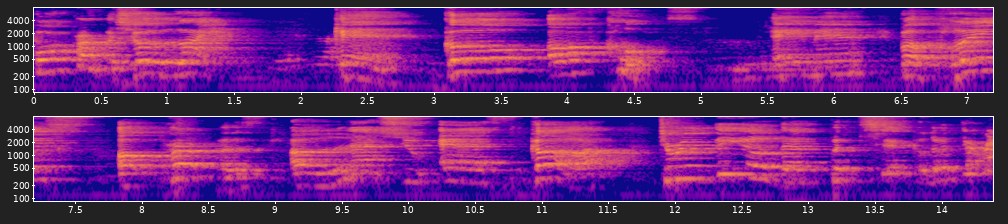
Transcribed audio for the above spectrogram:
for a purpose. Your life can go off course. Amen. But place of purpose unless you ask God to reveal that particular direction,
